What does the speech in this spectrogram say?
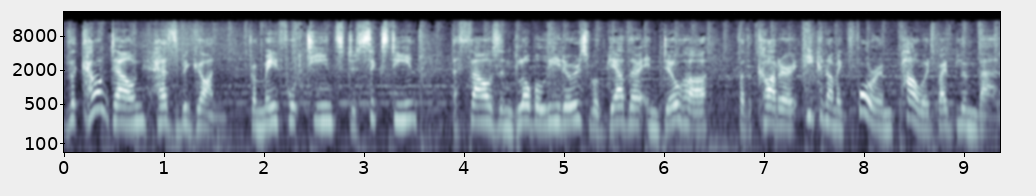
The countdown has begun. From May 14th to 16th, a thousand global leaders will gather in Doha for the Qatar Economic Forum powered by Bloomberg.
